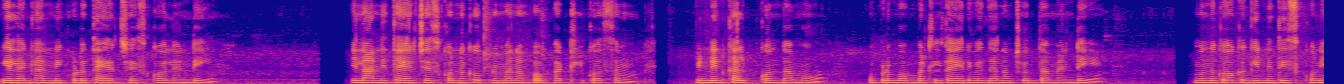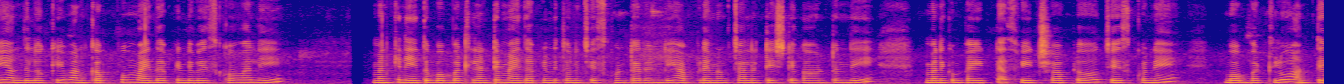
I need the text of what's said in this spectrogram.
ఇలాగే అన్నీ కూడా తయారు చేసుకోవాలండి. ఇలా అన్నీ తయారు చేసుకున్నాక ఇప్పుడు మనం బొబ్బట్ల కోసం పిండిని కలుపుకుందాము. ఇప్పుడు బొబ్బట్ల తయారీ విధానం చూద్దామండి. ముందుగా ఒక గిన్నె తీసుకొని అందులోకి వన్ కప్పు మైదాపిండి వేసుకోవాలి. మనకి నేతి బొబ్బట్లు అంటే మైదాపిండితోనే చేసుకుంటారండి. అప్పుడే మనకు చాలా టేస్టీగా ఉంటుంది. మనకి బయట స్వీట్ షాప్లో చేసుకునే బొబ్బట్లు అంతే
